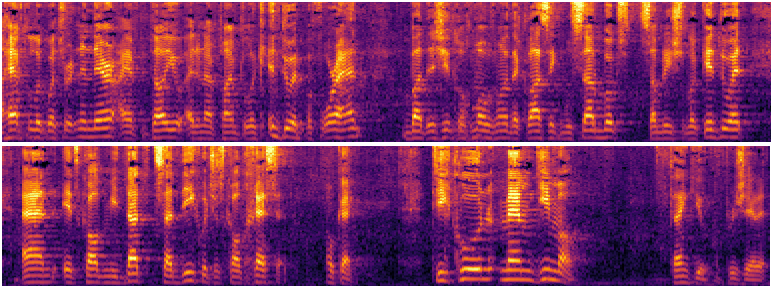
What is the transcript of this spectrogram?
I have to look what's written in there. I have to tell you, I didn't have time to look into it beforehand but the Shit Chokhmah was one of the classic Musar books. Somebody should look into it. And it's called Midat Tzaddik, which is called Chesed. Okay. Tikkun Mem Gimel. Thank you. Appreciate it.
